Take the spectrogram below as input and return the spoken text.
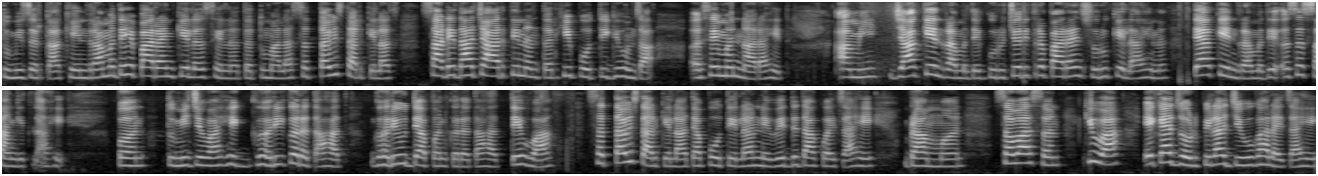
तुम्ही जर का केंद्रामध्ये हे पारायण केलं असेल ना तर तुम्हाला सत्तावीस तारखेलाच साडेदहाच्या आरतीनंतर ही पोती घेऊन जा असे म्हणणार आहेत. आम्ही ज्या केंद्रामध्ये गुरुचरित्र पारायण सुरू केलं आहे ना त्या केंद्रामध्ये असंच सांगितलं आहे. पण तुम्ही जेव्हा हे घरी करत आहात घरी उद्यापन करत आहात तेव्हा सत्तावीस तारखेला त्या पोतेला नैवेद्य दाखवायचा आहे ब्राह्मण सवासन किंवा एका जोडपीला जीव घालायचा आहे.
